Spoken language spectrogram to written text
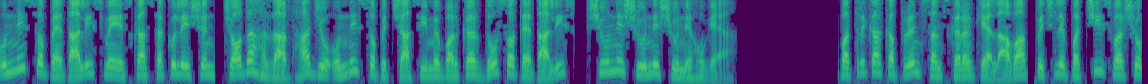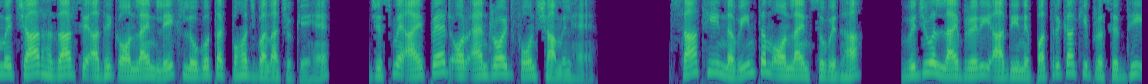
1945 में इसका सर्कुलेशन 14,000 था जो उन्नीस में बढ़कर 243 शून्य शून्य शून्य हो गया। पत्रिका का प्रिंट संस्करण के अलावा पिछले 25 वर्षों में 4000 से अधिक ऑनलाइन लेख लोगों तक पहुँच बना चुके हैं जिसमें आईपैड और एंड्रॉयड फ़ोन शामिल हैं। साथ ही नवीनतम ऑनलाइन सुविधा विजुअल लाइब्रेरी आदि ने पत्रिका की प्रसिद्धि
